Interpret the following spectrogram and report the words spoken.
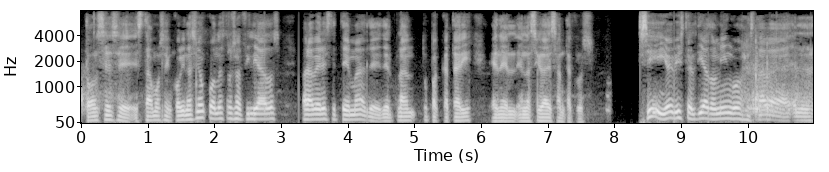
Entonces, eh, estamos en coordinación con nuestros afiliados para ver este tema de, del plan Tupac Katari en, el, en la ciudad de Santa Cruz. Sí, yo he visto el día domingo, estaba el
